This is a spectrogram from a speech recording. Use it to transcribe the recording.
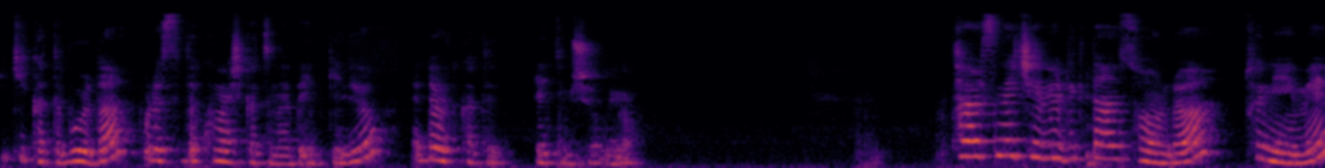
iki katı burada. Burası da kumaş katına denk geliyor. Ve dört kat etmiş oluyor. Tersine çevirdikten sonra tuniğimi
